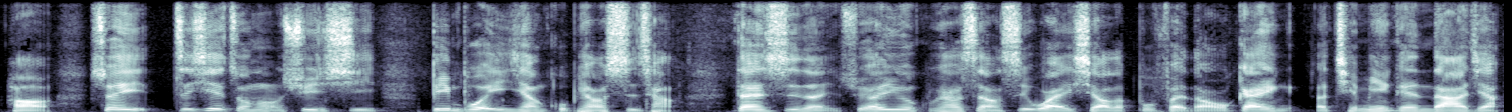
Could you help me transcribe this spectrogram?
好，所以这些种种讯息并不会影响股票市场，但是呢，主要因为股票市场是外销的部分哦。我刚呃前面也跟大家讲，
